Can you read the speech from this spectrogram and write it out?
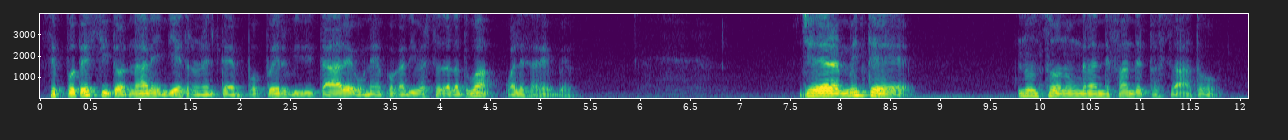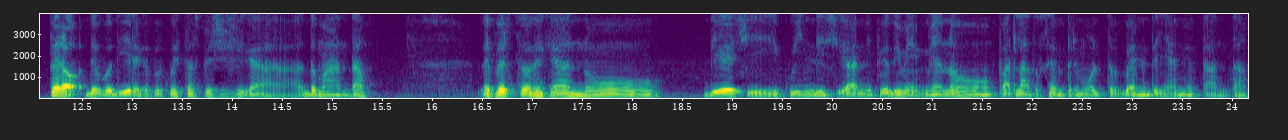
Se potessi tornare indietro nel tempo per visitare un'epoca diversa dalla tua, quale sarebbe? Generalmente non sono un grande fan del passato, però devo dire che per questa specifica domanda le persone che hanno 10-15 anni più di me mi hanno parlato sempre molto bene degli anni 80,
